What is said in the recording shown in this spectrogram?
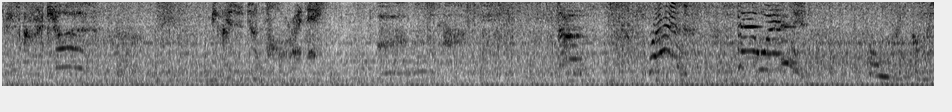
He's gonna kill us. He could have done that already. Ren! Stay away! Oh my god.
